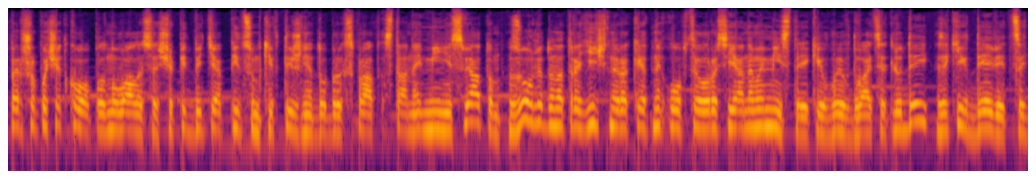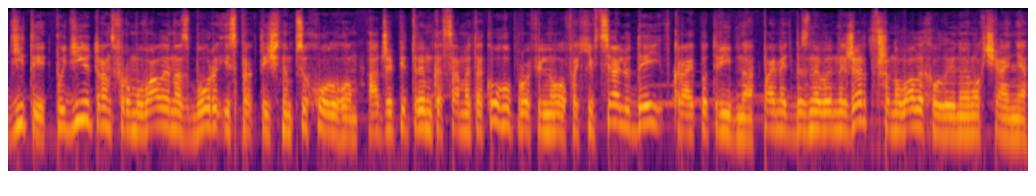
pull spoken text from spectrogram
першопочатково планувалося, що підбиття підсумків тижня добрих справ стане міні-святом, з огляду на трагічний ракетний обстріл росіянами міста, який вбив 20 людей, з яких 9 – це діти, подію трансформували на збори із практичним психологом, адже підтримка саме такого профільного фахівця людей вкрай потрібна. Пам'ять безневинних жертв вшанували хвилиною мовчання навчання.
